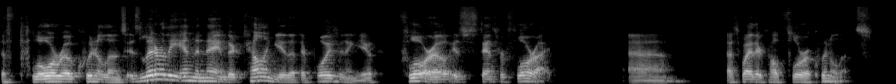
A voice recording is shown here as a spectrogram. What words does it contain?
the fluoroquinolones, is literally in the name. They're telling you that they're poisoning you. Fluoro is stands for fluoride. Um, that's why they're called fluoroquinolones.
